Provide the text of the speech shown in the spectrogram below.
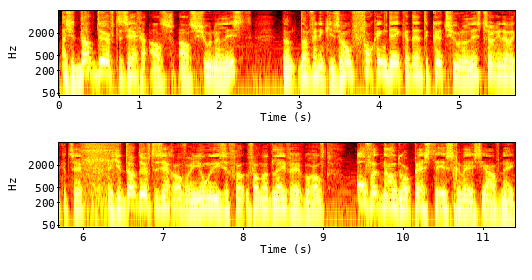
Als je dat durft te zeggen als, als journalist... Dan, dan vind ik je zo'n fucking decadente kutjournalist. Sorry dat ik het zeg. Dat je dat durft te zeggen over een jongen die zich van- het leven heeft beroofd. Of het nou door pesten is geweest, ja of nee.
